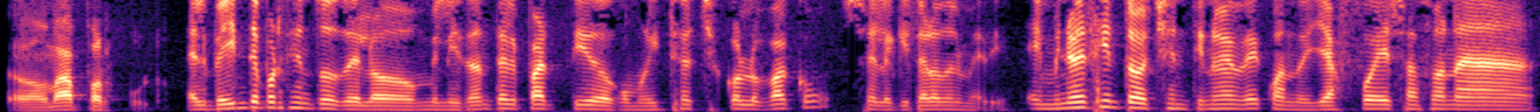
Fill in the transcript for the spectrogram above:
Toma por culo. El 20% de los militantes del Partido Comunista Checoslovaco se le quitaron del medio. En 1989, cuando ya fue esa zona,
